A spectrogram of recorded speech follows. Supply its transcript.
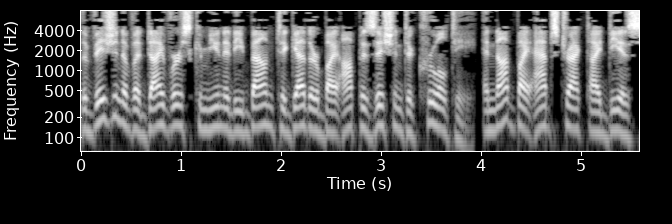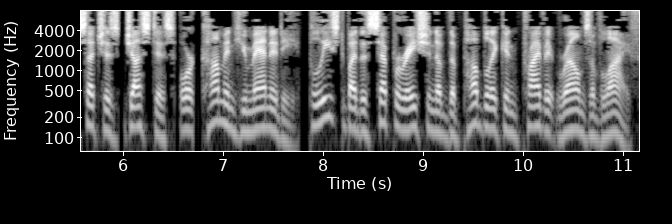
the vision of a diverse community bound together by opposition to cruelty, and not by abstract ideas such as justice or common humanity, policed by the separation of the public and private realms of life.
